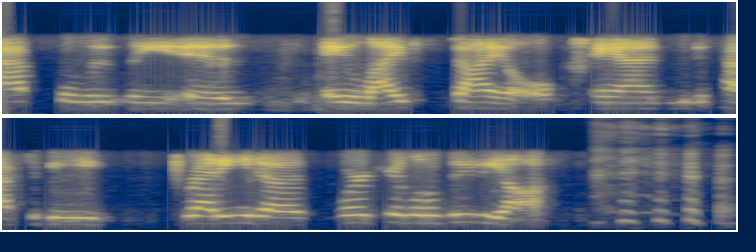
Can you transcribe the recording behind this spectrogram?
absolutely is a lifestyle, and you just have to be ready to work your little booty off.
